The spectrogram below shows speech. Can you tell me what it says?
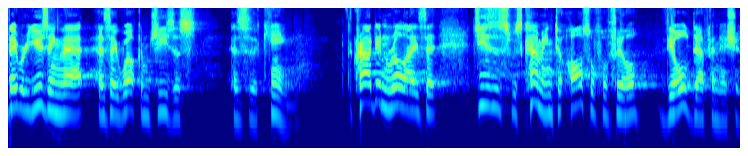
they were using that as they welcomed Jesus as the king. The crowd didn't realize that Jesus was coming to also fulfill the old definition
